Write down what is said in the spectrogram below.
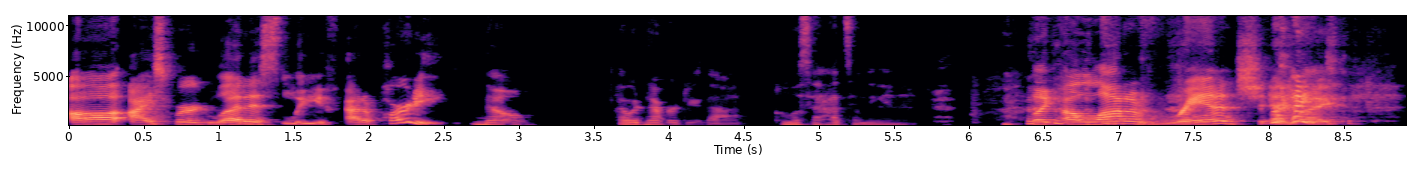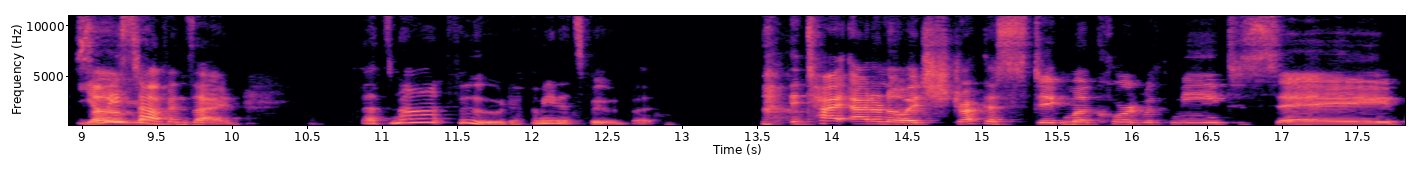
a iceberg lettuce leaf at a party. No, I would never do that unless it had something in it. Like a lot of ranch and Right. like Yummy stuff inside. That's not food. I mean, it's food, but it ti- I don't know, it struck a stigma chord with me to say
